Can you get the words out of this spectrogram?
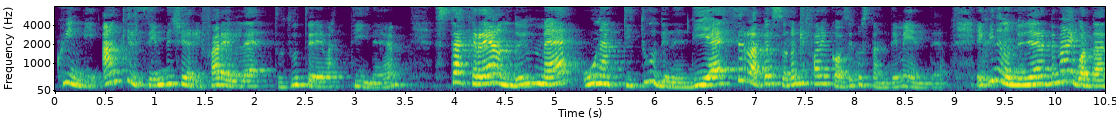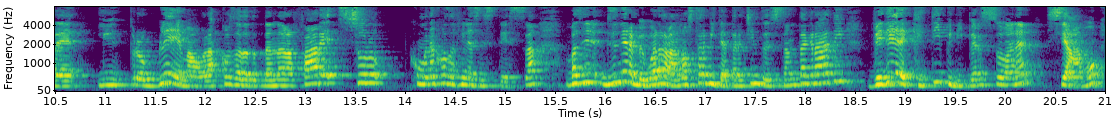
Quindi anche il semplice rifare il letto tutte le mattine sta creando in me un'attitudine di essere la persona che fa le cose costantemente. E quindi non bisognerebbe mai guardare il problema o la cosa da, da andare a fare solo come una cosa fine a se stessa, bisognerebbe guardare la nostra vita a 360 gradi, vedere che tipi di persone siamo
